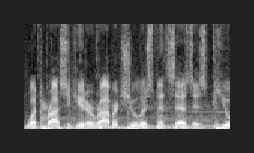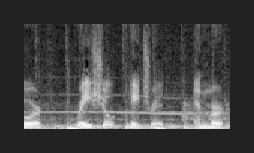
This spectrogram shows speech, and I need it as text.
what prosecutor Robert Shuler Smith says is pure racial hatred, and murder.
